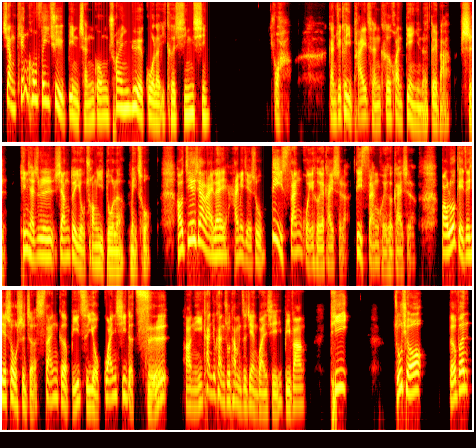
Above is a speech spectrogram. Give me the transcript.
向天空飞去，并成功穿越过了一颗星星。哇，感觉可以拍成科幻电影了，对吧？是，听起来是不是相对有创意多了？没错。好，接下来嘞，还没结束，第三回合要开始了。第三回合开始了，保罗给这些受试者三个彼此有关系的词。好，你一看就看出他们之间的关系，比方。踢足球得分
